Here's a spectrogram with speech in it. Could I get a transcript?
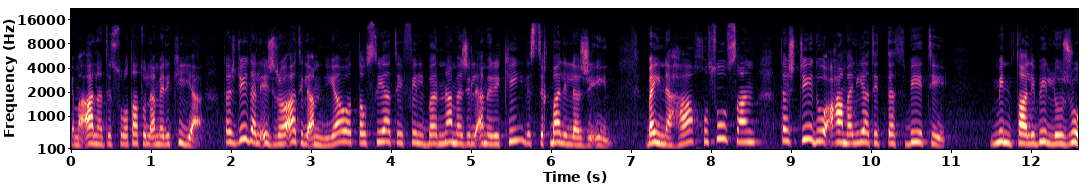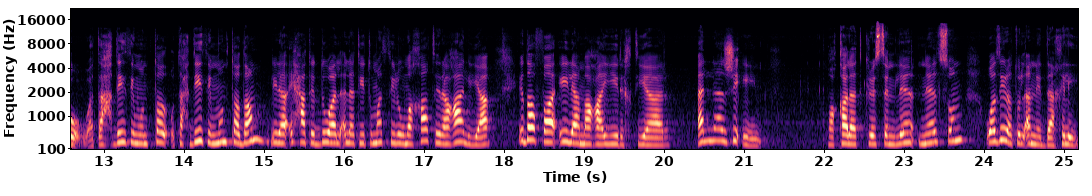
كما أعلنت السلطات الأمريكية تجديد الإجراءات الأمنية والتوصيات في البرنامج الأمريكي لاستقبال اللاجئين. بينها خصوصا تشديد عمليات التثبيت من طالبي اللجوء وتحديث منتظم للائحة الدول التي تمثل مخاطر عالية إضافة إلى معايير اختيار اللاجئين. وقالت كريستين نيلسون وزيرة الأمن الداخلي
